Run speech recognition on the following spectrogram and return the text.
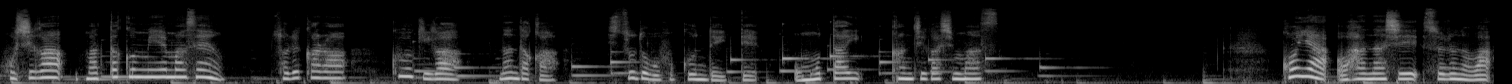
星が全く見えません。それから空気がなんだか湿度を含んでいて重たい感じがします。今夜お話しするのは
